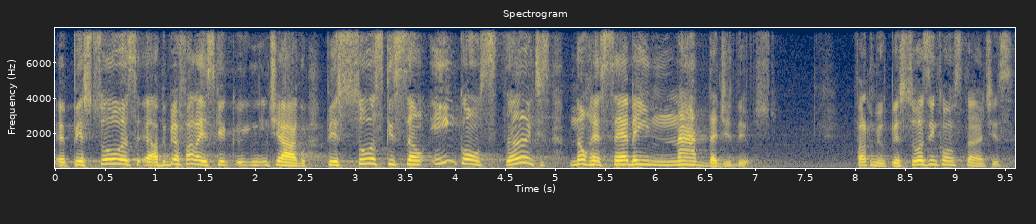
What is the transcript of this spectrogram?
é pessoas, a Bíblia fala isso que, em Tiago, pessoas que são inconstantes não recebem nada de Deus. Fala comigo, pessoas inconstantes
